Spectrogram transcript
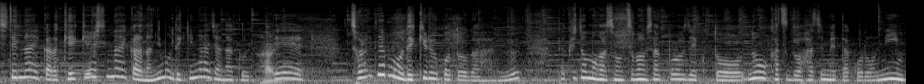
してないから経験してないから何もできないじゃなくって、はい、それでもできることがある。私どもがそのつばみプロジェクトの活動を始めた頃に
